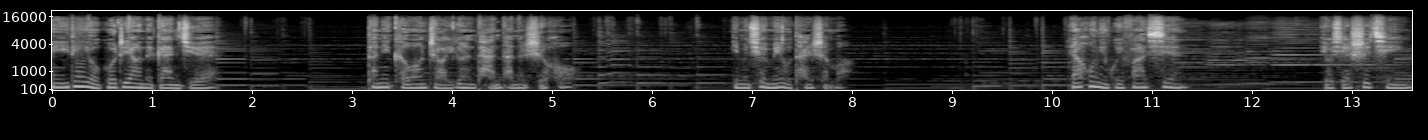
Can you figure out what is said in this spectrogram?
你一定有过这样的感觉：当你渴望找一个人谈谈的时候，你们却没有谈什么。然后你会发现，有些事情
